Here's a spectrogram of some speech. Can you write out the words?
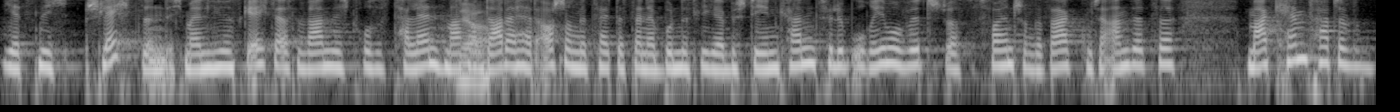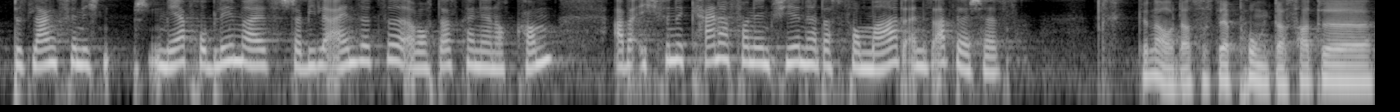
jetzt nicht schlecht sind. Ich meine, Linus Gechter ist ein wahnsinnig großes Talent. Martin Ja. Dada hat auch schon gezeigt, dass er in der Bundesliga bestehen kann. Philipp Uremovic, du hast es vorhin schon gesagt, gute Ansätze. Marc Kempf hatte bislang, finde ich, mehr Probleme als stabile Einsätze, aber auch das kann ja noch kommen. Aber ich finde, keiner von den Vieren hat das Format eines Abwehrchefs. Genau, das ist der Punkt. Das hatte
